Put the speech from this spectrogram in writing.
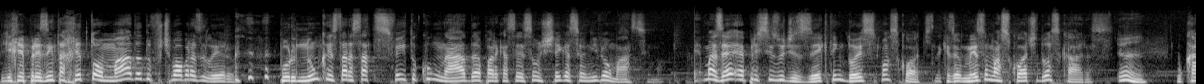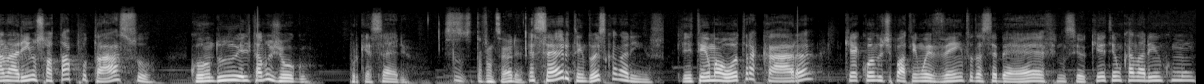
Ele representa a retomada do futebol brasileiro, por nunca estar satisfeito com nada para que a seleção chegue a seu nível máximo. Mas é, é preciso dizer que tem dois mascotes, né? quer dizer, o mesmo mascote, duas caras. Ah, O canarinho só tá putaço quando ele tá no jogo. Porque é sério. você tá falando sério? É sério, tem dois canarinhos. Ele tem uma outra cara que é quando, tipo, ah, tem um evento da CBF, não sei o quê, tem um canarinho com, um-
